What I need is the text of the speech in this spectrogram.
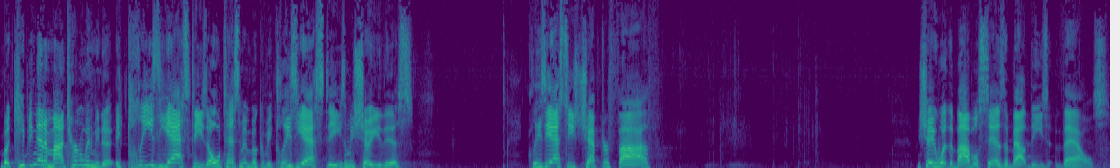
But keeping that in mind, turn with me to Ecclesiastes, Old Testament book of Ecclesiastes. Let me show you this. Ecclesiastes chapter 5. Let me show you what the Bible says about these vows.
